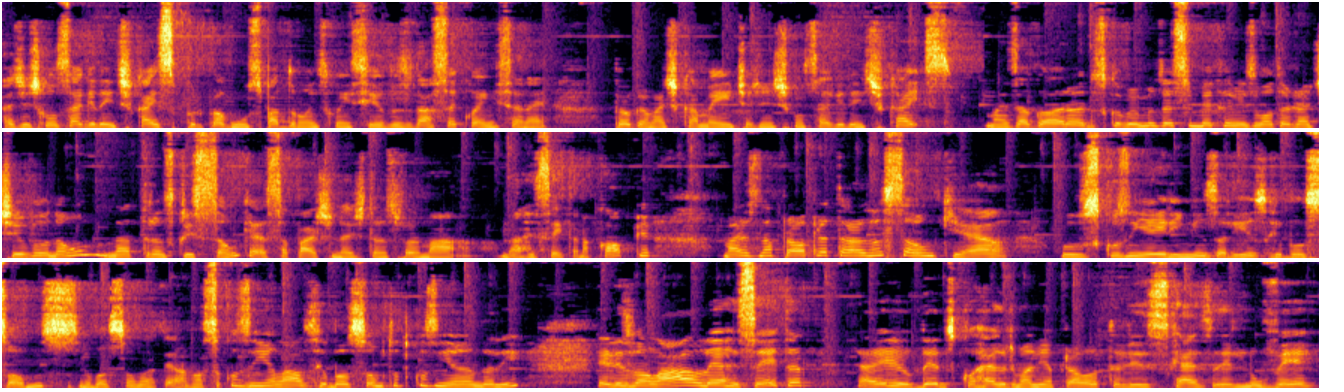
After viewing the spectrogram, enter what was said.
A gente consegue identificar isso por alguns padrões conhecidos da sequência, né? Programaticamente a gente consegue identificar isso. Mas agora descobrimos esse mecanismo alternativo não na transcrição, que é essa parte né, de transformar a receita na cópia, mas na própria tradução, que é os cozinheirinhos ali, os ribossomos, até a nossa cozinha lá, os ribossomos tudo cozinhando ali. Eles vão lá, ler a receita, aí o dedo escorrega de uma linha para outra, ele esquece, ele não vê,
